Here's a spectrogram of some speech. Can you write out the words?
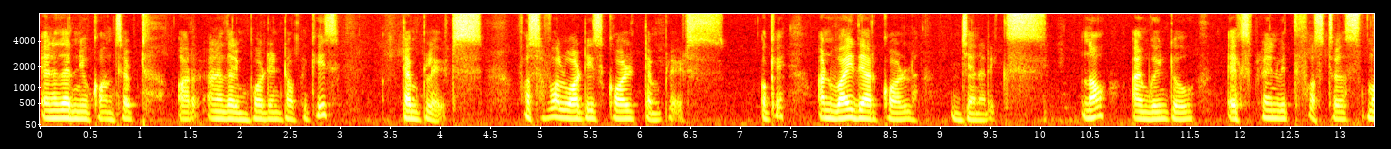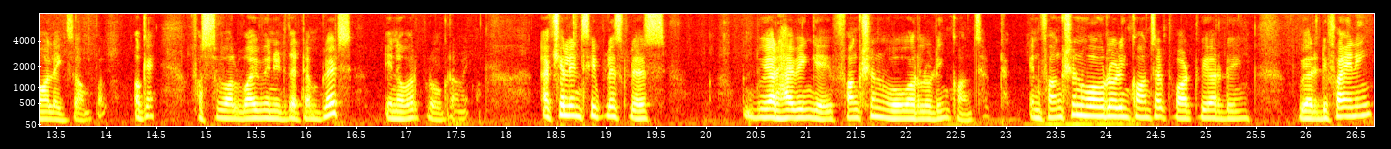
another new concept or another important topic is templates. First of all what is called templates okay, and why they are called generics. Now I am going to explain with first a small example. Okay. First of all why we need the templates in our programming. Actually in C++ we are having a function overloading concept. In function overloading concept what we are doing? We are defining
